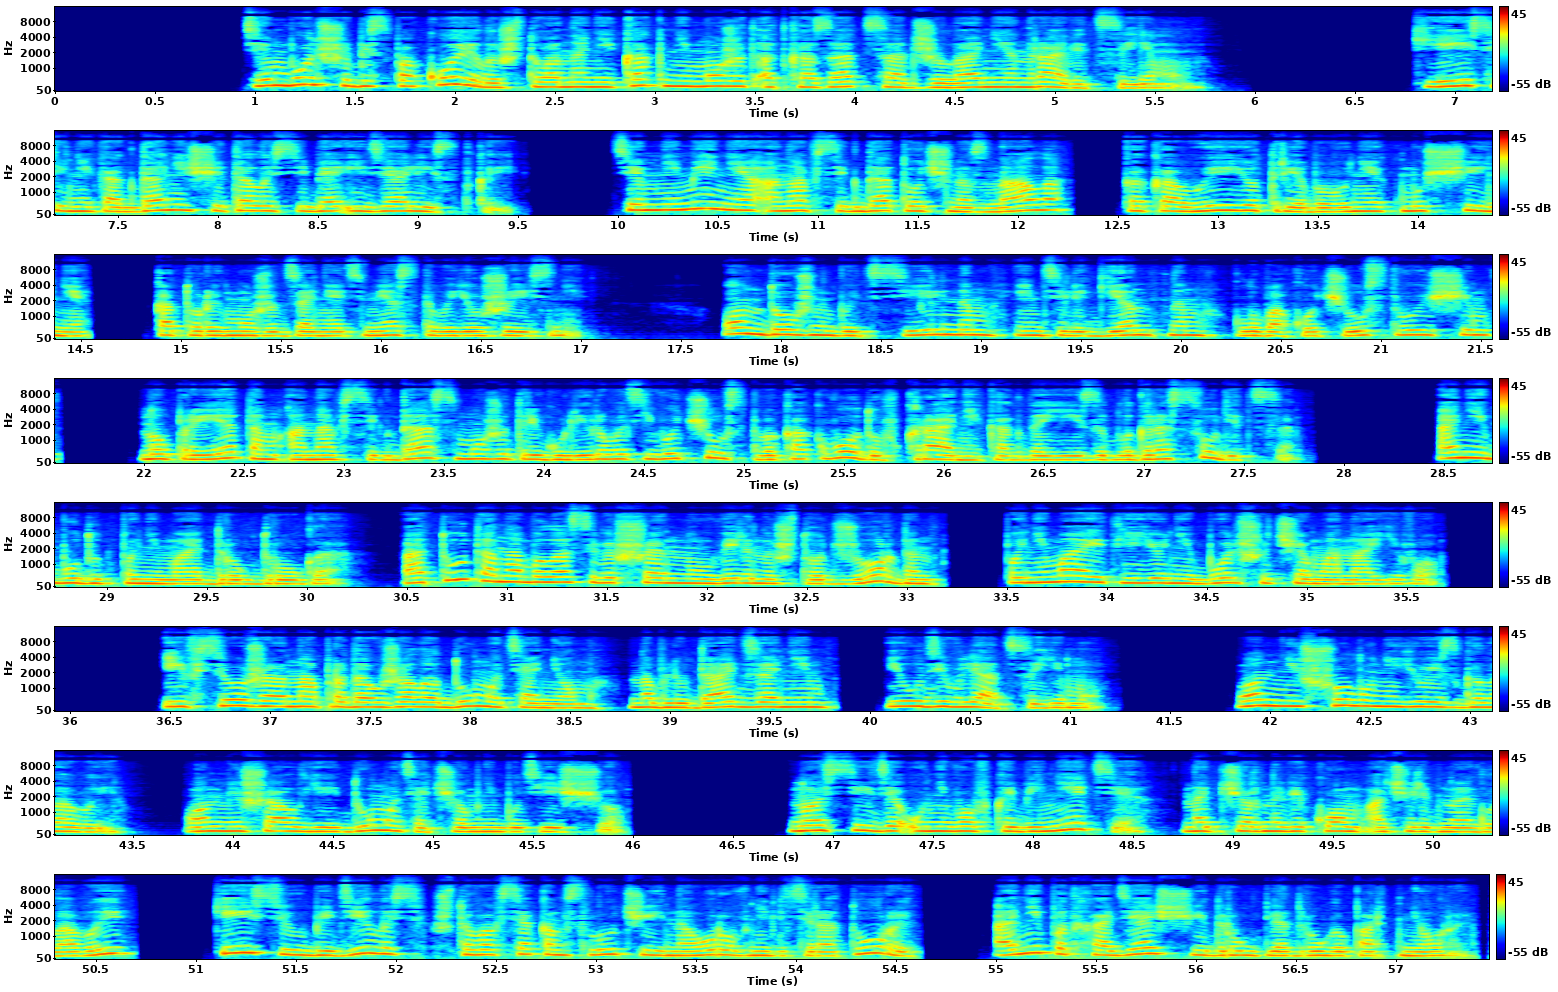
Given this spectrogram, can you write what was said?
Тем больше беспокоило, что она никак не может отказаться от желания нравиться ему. Кейси никогда не считала себя идеалисткой, тем не менее, она всегда точно знала, каковы ее требования к мужчине, который может занять место в ее жизни. Он должен быть сильным, интеллигентным, глубоко чувствующим, но при этом она всегда сможет регулировать его чувства, как воду в кране, когда ей заблагорассудится. Они будут понимать друг друга. А тут она была совершенно уверена, что Джордан понимает ее не больше, чем она его. И все же она продолжала думать о нем, наблюдать за ним и удивляться ему. Он не шел у нее из головы, он мешал ей думать о чем-нибудь еще. Но, сидя у него в кабинете, над черновиком очередной главы, Кейси убедилась, что во всяком случае на уровне литературы они подходящие друг для друга партнеры.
